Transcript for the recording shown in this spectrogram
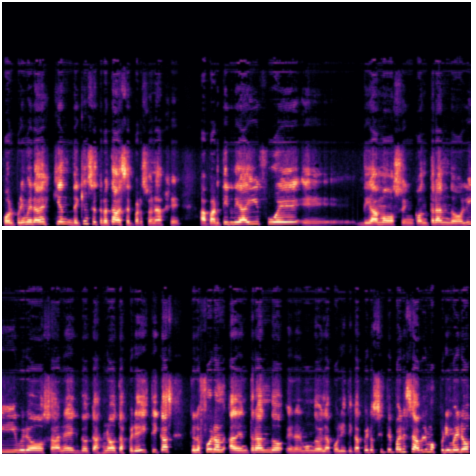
por primera vez quién, de quién se trataba ese personaje. A partir de ahí fue, eh, digamos, encontrando libros, anécdotas, notas periodísticas que lo fueron adentrando en el mundo de la política. Pero si te parece, hablemos primero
